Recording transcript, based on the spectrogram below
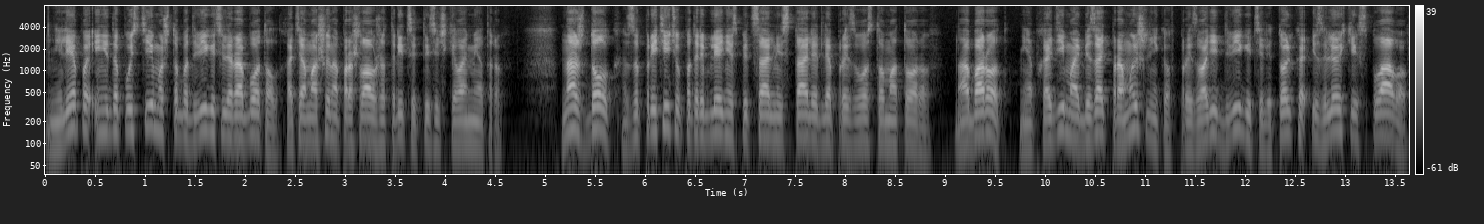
Нелепо и недопустимо, чтобы двигатель работал, хотя машина прошла уже 30 тысяч километров. Наш долг – запретить употребление специальной стали для производства моторов. Наоборот, необходимо обязать промышленников производить двигатели только из легких сплавов.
